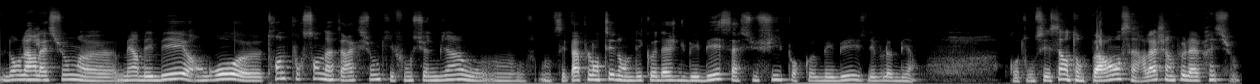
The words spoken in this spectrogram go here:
dans la relation euh, mère-bébé, en gros, 30% euh, d'interactions qui fonctionnent bien, où on ne s'est pas planté dans le décodage du bébé, ça suffit pour que le bébé se développe bien. Quand on sait ça en tant que parent, ça relâche un peu la pression.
